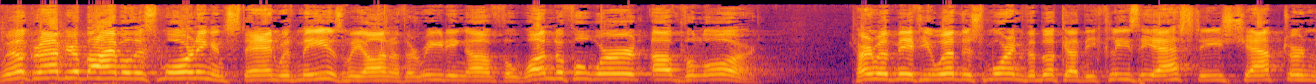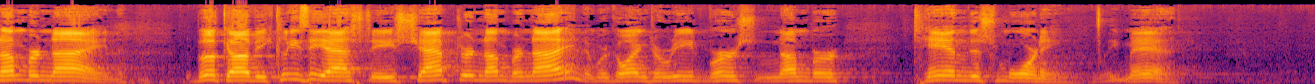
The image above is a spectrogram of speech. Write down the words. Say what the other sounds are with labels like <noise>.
Well, grab your Bible this morning and stand with me as we honor the reading of the wonderful word of the Lord. Turn with me, if you would, this morning to the book of Ecclesiastes, chapter number 9. The book of Ecclesiastes, chapter number 9, and we're going to read verse number 10 this morning. Amen.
